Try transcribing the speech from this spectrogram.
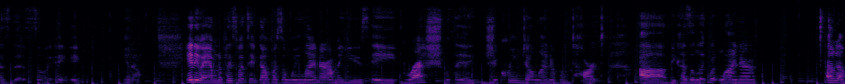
as this. So it, it you know. Anyway, I'm going to place my tape down for some wing liner. I'm going to use a brush with a cream gel liner from Tarte uh, because a liquid liner, I don't know,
